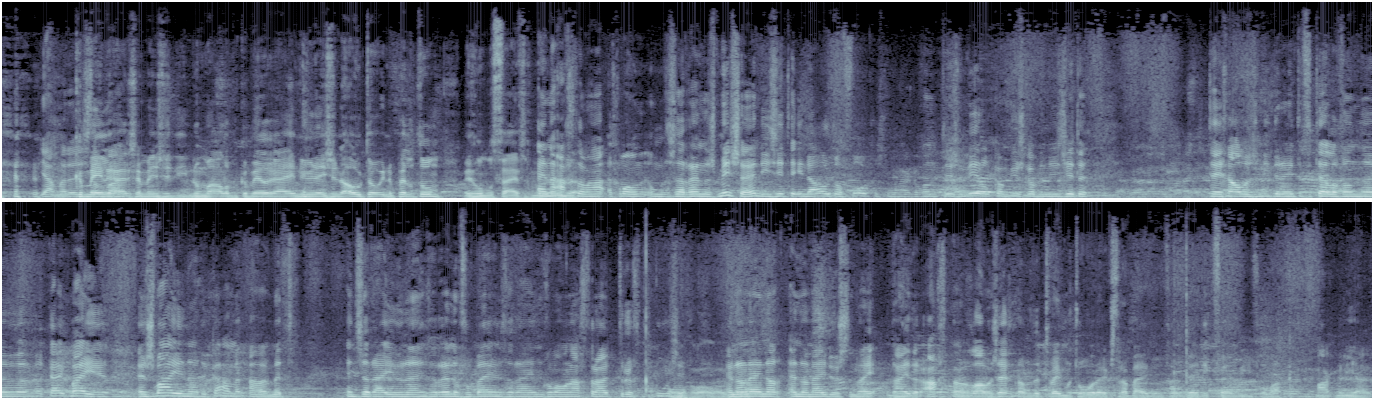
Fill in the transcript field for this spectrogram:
ja, maar zijn mensen die normaal op een kameel rijden. Nu ineens in een auto in een peloton met 150 En miljoen. achter, gewoon omdat ze renners missen, hè, die zitten in de auto foto's te maken van het is een wereldkampioenschap en die zitten tegen alles en iedereen te vertellen van eh, kijk mij eh, en zwaaien naar de camera met en ze rijden hun eigen rennen voorbij en ze rijden hem gewoon achteruit terug de koers in. En dan, en dan, en dan hij dus dan hij, dan hij er acht, nou, laten we zeggen dat we er twee motoren extra bij doen, voor weet ik veel wie voor wat, maakt me niet uit.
